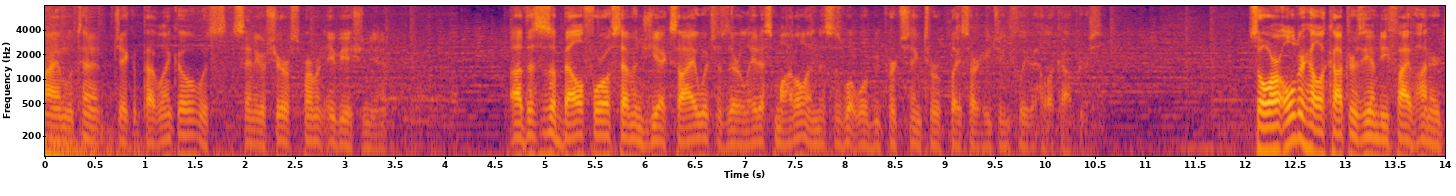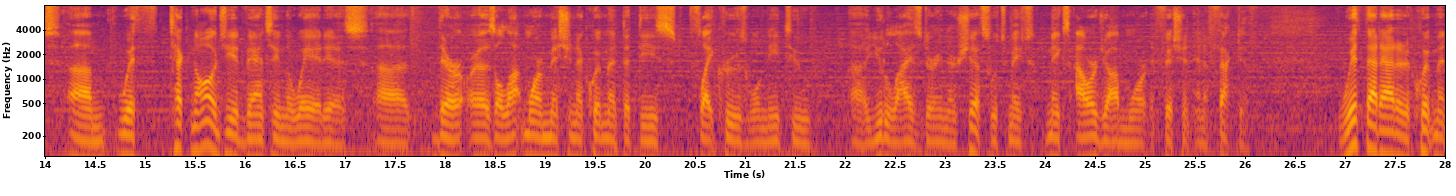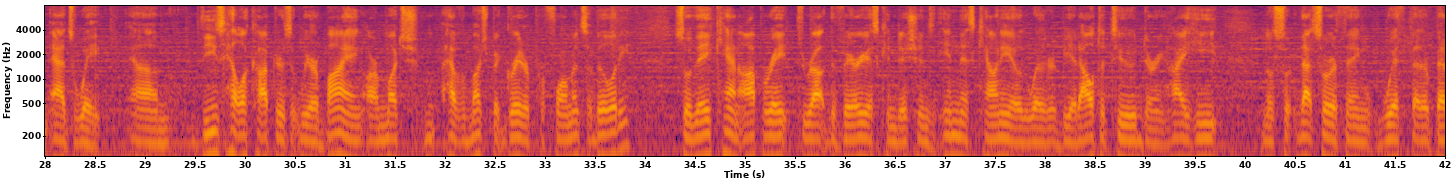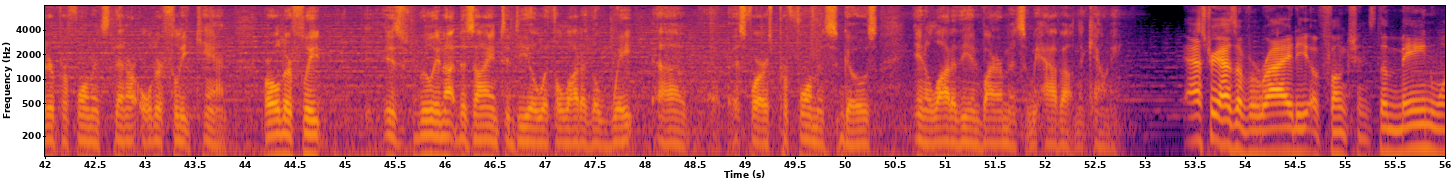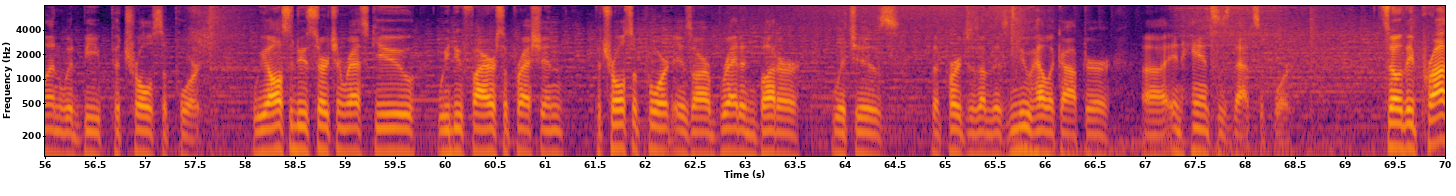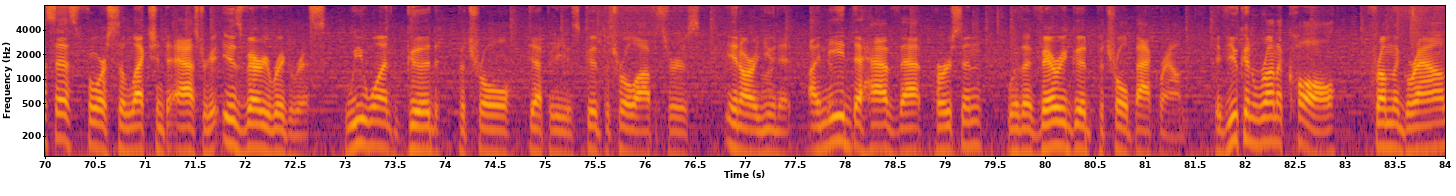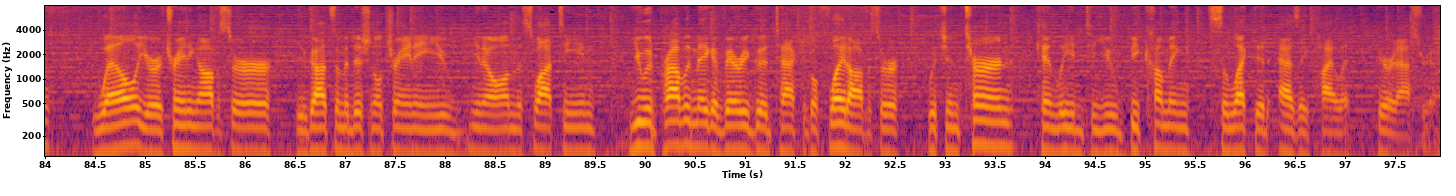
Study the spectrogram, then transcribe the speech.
I'm Lieutenant Jacob Pavlenko with San Diego Sheriff's Department Aviation Unit. Uh, this is a Bell 407 GXI, which is their latest model, and this is what we'll be purchasing to replace our aging fleet of helicopters. So our older helicopters, the MD-500s, um, with technology advancing the way it is, uh, there is a lot more mission equipment that these flight crews will need to uh, utilize during their shifts, which makes, makes our job more efficient and effective. With that added equipment adds weight. Um, these helicopters that we are buying are much, have a much bit greater performance ability, so they can operate throughout the various conditions in this county, whether it be at altitude, during high heat, that sort of thing with better, better performance than our older fleet can. Our older fleet is really not designed to deal with a lot of the weight uh, as far as performance goes in a lot of the environments that we have out in the county. Astrea has a variety of functions. The main one would be patrol support. We also do search and rescue, we do fire suppression. Patrol support is our bread and butter, which is the purchase of this new helicopter uh, enhances that support. So the process for selection to Astrea is very rigorous. We want good patrol deputies, good patrol officers in our unit. I need to have that person with a very good patrol background. If you can run a call from the ground well, you're a training officer, you've got some additional training, you, you know, on the SWAT team, you would probably make a very good tactical flight officer, which in turn can lead to you becoming selected as a pilot here at Astrea.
